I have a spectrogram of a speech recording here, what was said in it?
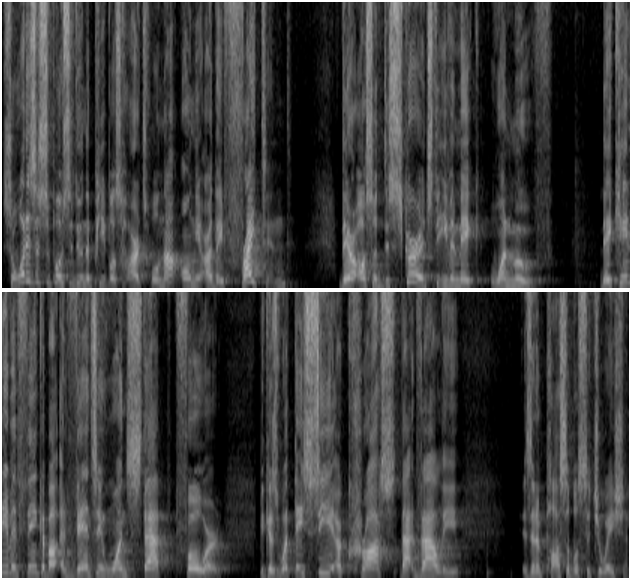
So, what is this supposed to do in the people's hearts? Well, not only are they frightened, they are also discouraged to even make one move. They can't even think about advancing one step forward because what they see across that valley is an impossible situation.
